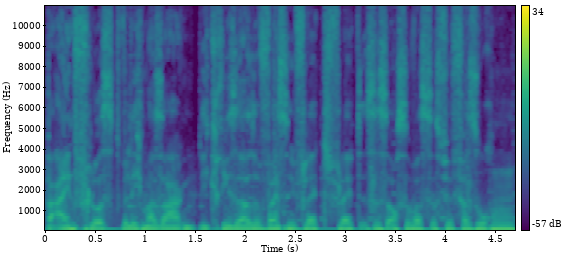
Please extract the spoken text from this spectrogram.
beeinflusst, will ich mal sagen, die Krise. Also weiß nicht, vielleicht, vielleicht ist es auch sowas, dass wir versuchen,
